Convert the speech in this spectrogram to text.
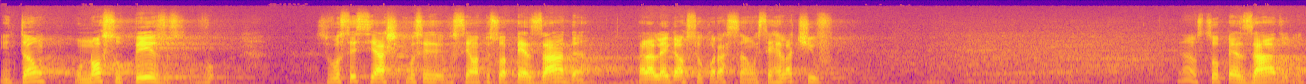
Então, o nosso peso, se você se acha que você, você é uma pessoa pesada, para alegar o seu coração, isso é relativo. Não, eu sou pesado,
